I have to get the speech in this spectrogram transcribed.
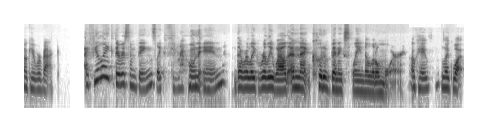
Okay, we're back. I feel like there were some things like thrown in that were like really wild and that could have been explained a little more. Okay, like what?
